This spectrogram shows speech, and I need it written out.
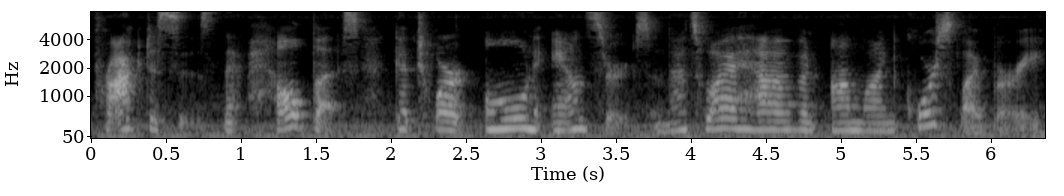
practices that help us get to our own answers. And that's why I have an online course library,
